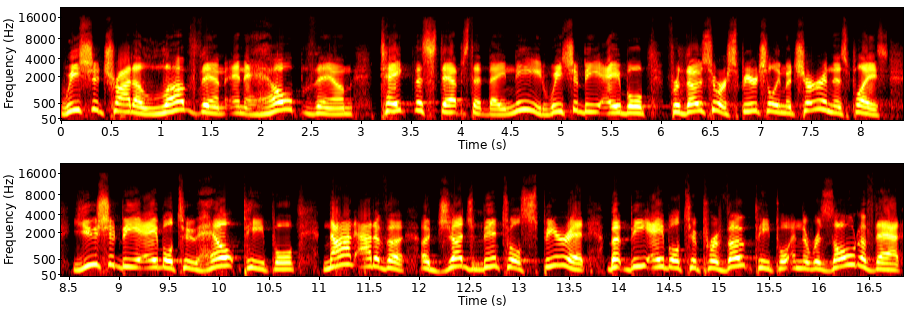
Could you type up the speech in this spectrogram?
we should try to love them and help them take the steps that they need. We should be able, for those who are spiritually mature in this place, you should be able to help people not out of a, a judgmental spirit, but be able to provoke people. And the result of that,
